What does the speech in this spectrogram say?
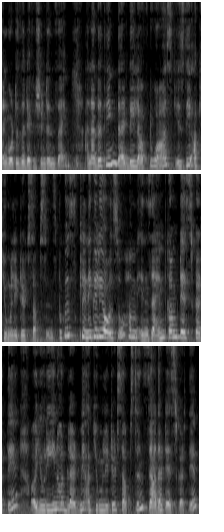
and what is the deficient enzyme another thing that they love to ask is the accumulated substance because clinically also हम एंजाइम कम टेस्ट करते हैं यूरिन और ब्लड में अक्यूमुलेटेड सब्सटेंस ज़्यादा टेस्ट करते हैं.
